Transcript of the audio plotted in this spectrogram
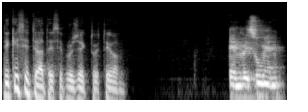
¿De qué se trata ese proyecto, Esteban? En resumen,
